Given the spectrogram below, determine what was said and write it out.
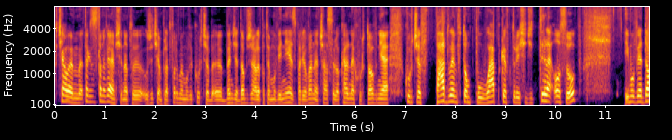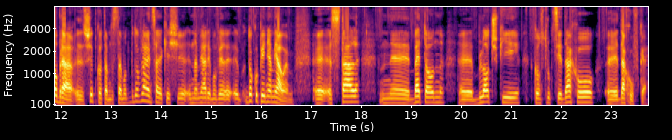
chciałem, tak zastanawiałem się nad użyciem platformy, mówię, kurczę, będzie dobrze, ale potem mówię, nie, zwariowane czasy, lokalne hurtownie, kurczę, wpadłem w tą pułapkę, w której siedzi tyle osób i mówię, dobra, szybko tam dostałem od budowlańca jakieś namiary, mówię, do kupienia miałem stal, beton, y, bloczki, konstrukcję dachu, y, dachówkę.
